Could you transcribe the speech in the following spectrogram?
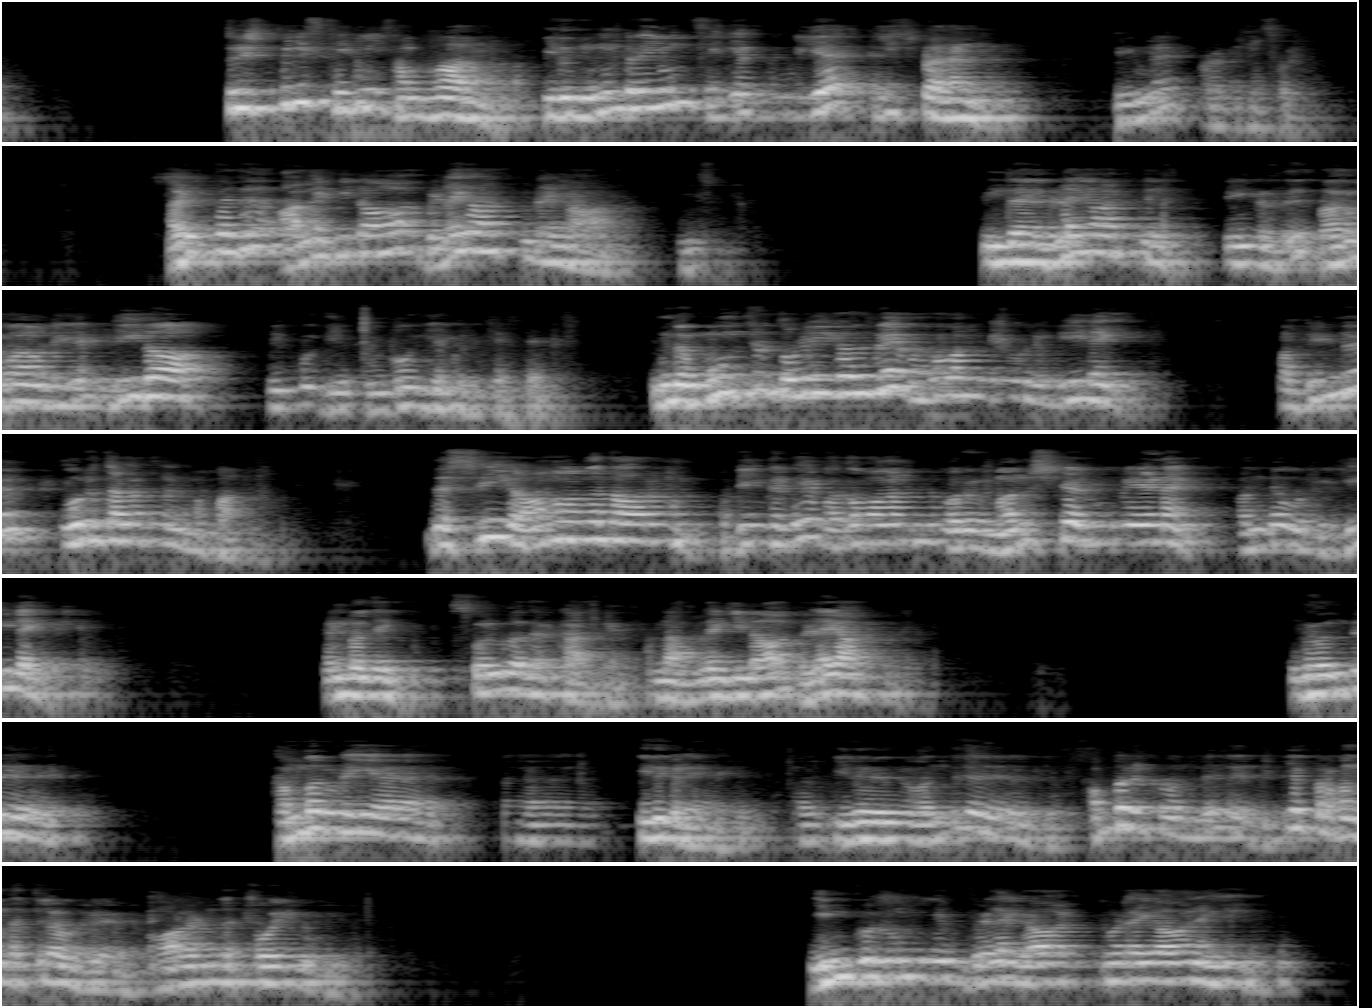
சிருஷ்டி ஸ்திதி சம்ஹாரம். இது மூன்றையும் செய்யக்கூடிய ஈஸ்வரன். அப்படின்னு வழக்கத்தில் அடுத்தது அழகிலா விளையாட்டுடையார். இந்த விளையாட்டு அப்படிங்கிறது பகவானுடைய லீலா விபூதி விபூதியை குறிக்கிறது. இந்த மூன்று தொழில்களுமே பகவானுடைய ஒரு லீலை அப்படின்னு ஒரு தளத்துல நம்ம பார்க்கலாம். இந்த ஸ்ரீ ராமாவதாரம் அப்படிங்கிறதே பகவான் ஒரு மனுஷ ரூபேன வந்த ஒரு லீலை. என்பதை சொல்வதற்காக அந்த அழகிலா விளையாட்டு. இது வந்து கம்பருடைய அஹ், இது கிடையாது. இது வந்து கம்பருக்கு வந்து திவ்ய பிரபந்தத்துல ஒரு ஆழ்ந்த தோய்வு. இன்புறும் இவ்விளையாட்டுடையானை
